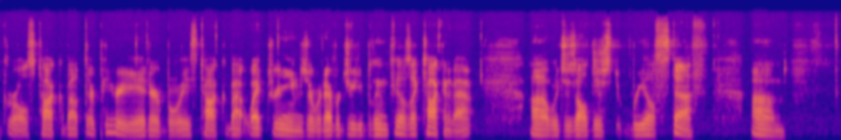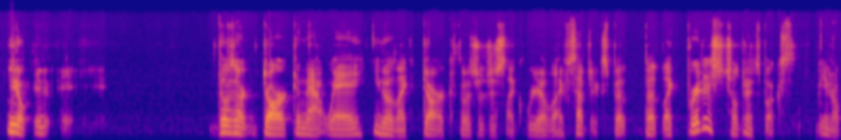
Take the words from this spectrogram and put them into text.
girls talk about their period or boys talk about wet dreams or whatever Judy Blume feels like talking about, uh, which is all just real stuff. Um, you know, those aren't dark in that way, you know, like dark. Those are just like real life subjects. But but like British children's books, you know,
